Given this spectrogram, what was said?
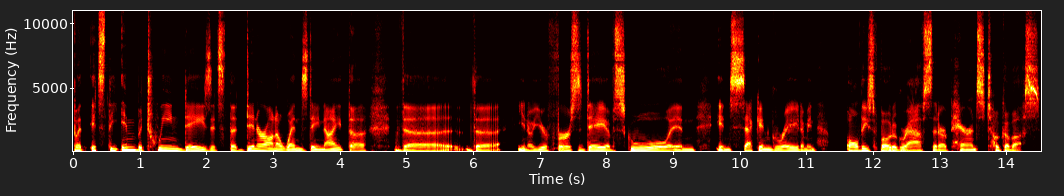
But it's the in between days. It's the dinner on a Wednesday night, the the the you know your first day of school in in second grade. I mean, all these photographs that our parents took of us.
